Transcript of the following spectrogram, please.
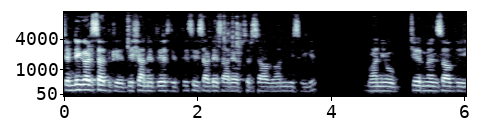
ਚੰਡੀਗੜ੍ਹ ਸੱਦ ਕੇ ਦਿਸ਼ਾ ਨਿਰਦੇਸ਼ ਦਿੱਤੇ ਸੀ। ਸਾਡੇ ਸਾਰੇ ਅਫਸਰ ਸਾਹਿਬਾਨ ਵੀ ਸੀਗੇ। ਮਾਨਯੋਗ ਚੇਅਰਮੈਨ ਸਾਹਿਬ ਵੀ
